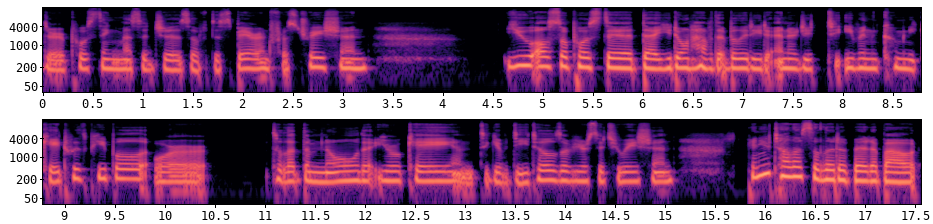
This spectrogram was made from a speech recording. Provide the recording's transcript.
They're posting messages of despair and frustration. You also posted that you don't have the ability to energy to even communicate with people or to let them know that you're okay and to give details of your situation. Can you tell us a little bit about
